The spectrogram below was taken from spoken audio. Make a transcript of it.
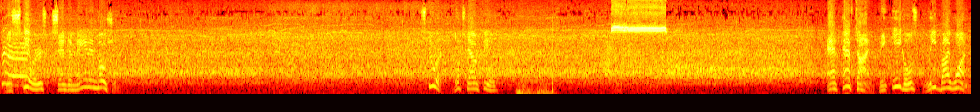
The Steelers send a man in motion. Stewart looks downfield. At halftime, the Eagles lead by one.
